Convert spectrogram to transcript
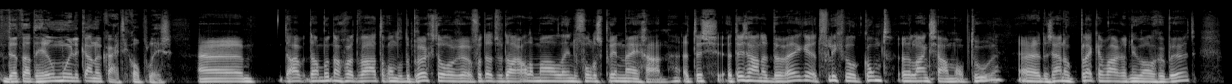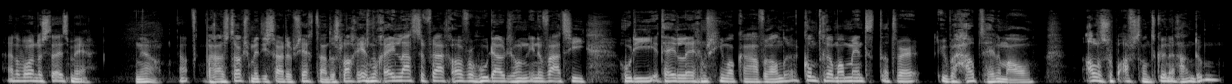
dat dat heel moeilijk aan elkaar te koppelen is. Ehm, daar, daar moet nog wat water onder de brug door eh, voordat we daar allemaal in de volle sprint mee gaan. Het is, het is aan het bewegen. Het vliegwiel komt eh, langzaam op toeren. Eh, er zijn ook plekken waar het nu al gebeurt. En er worden er steeds meer. Ja. Ja. We gaan straks met die start-ups echt aan de slag. Eerst nog één laatste vraag over hoe nou zo'n innovatie, hoe die het hele leger misschien wel kan veranderen. Komt er een moment dat we überhaupt helemaal alles op afstand kunnen gaan doen?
